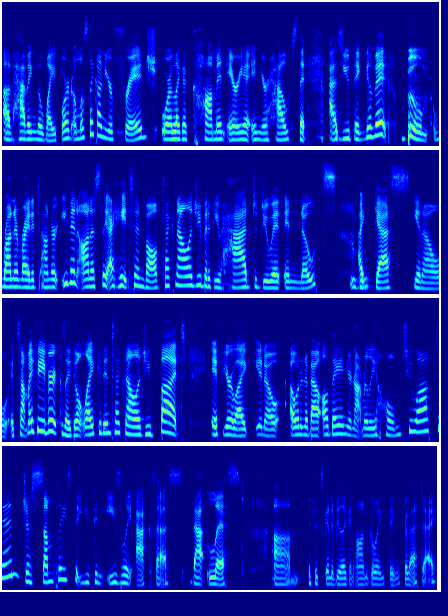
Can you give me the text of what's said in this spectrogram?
of having the whiteboard almost like on your fridge or like a common area in your house that as you think of it, boom, run and write it down. Or even honestly, I hate to involve technology, but if you had to do it in notes, mm-hmm. I guess, you know, it's not my favorite because I don't like it in technology. But if you're like, you know, out and about all day and you're not really home too often, just someplace that you can easily access that list um, if it's going to be like an ongoing thing for that day.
